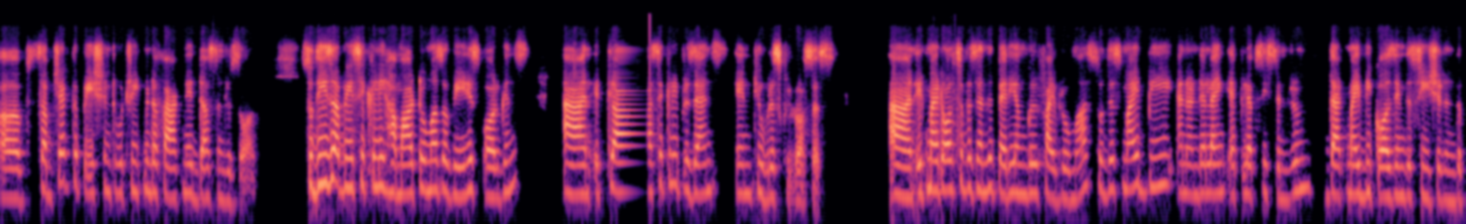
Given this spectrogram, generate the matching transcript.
uh, subject the patient to a treatment of acne, it doesn't resolve. So these are basically hamartomas of various organs, and it classically presents in tuberous sclerosis. And it might also present with periungual fibromas. So this might be an underlying epilepsy syndrome that might be causing the seizure in the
